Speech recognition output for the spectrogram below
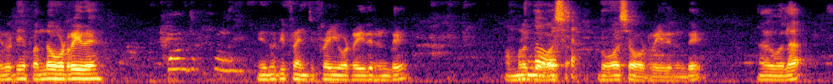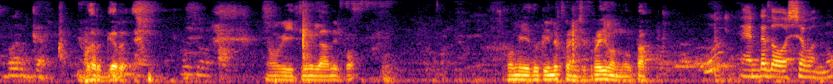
ഏതോട്ടി അപ്പം എന്താ ഓർഡർ ചെയ്തേ? ഏതോട്ടി ഫ്രഞ്ച് ഫ്രൈ ഓർഡർ ചെയ്തിട്ടുണ്ട്. നമ്മൾ ദോശ. ദോശ ഓർഡർ ചെയ്തിട്ടുണ്ട്. അതുപോലെ ബർഗർ. നമ്മൾ വെയിറ്റിങ്ങിലാണ് ഇപ്പോൾ അപ്പം ഏതോട്ടീന്റെ ഫ്രഞ്ച് ഫ്രൈ വന്നു കേട്ടോ എന്റെ ദോശ വന്നു.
